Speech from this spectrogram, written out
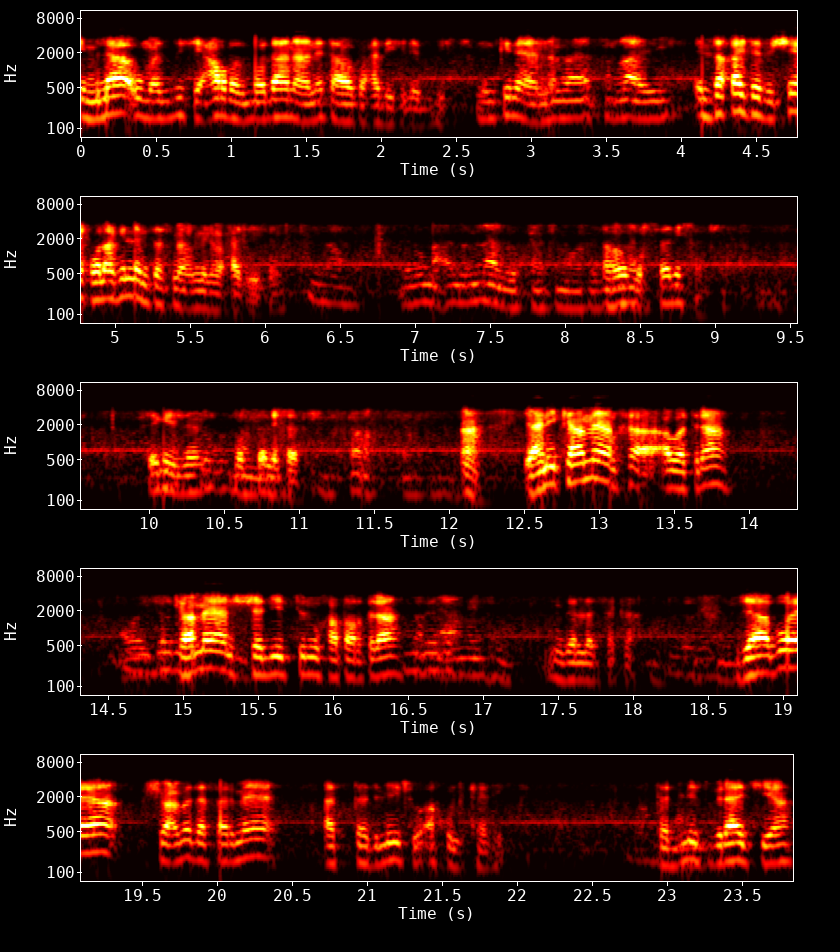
إملاء ومجلسي عرض البودان عن نتاوك حديث لبيس ممكن أن التقيت بالشيخ ولكن لم تسمع منه حديثا. أهو مرسلي خفي سيجي مرسلي خفي آه. يعني كمان خ... أوترا كمان شديد تلو خطر ترى؟ مدلسك جابويا شعبة فرمي التدليس أخو الكذب. تدليس برايتيا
